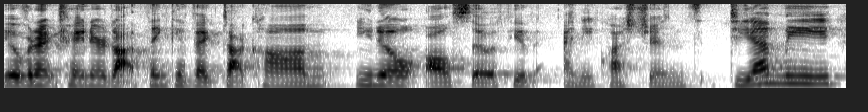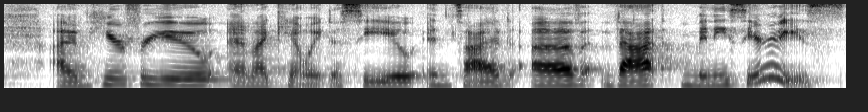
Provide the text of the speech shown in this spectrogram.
theovernighttrainer.thinkific.com. You know, also if you have any questions, DM me. I'm here for you, and I can't wait to see you inside of that mini series.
